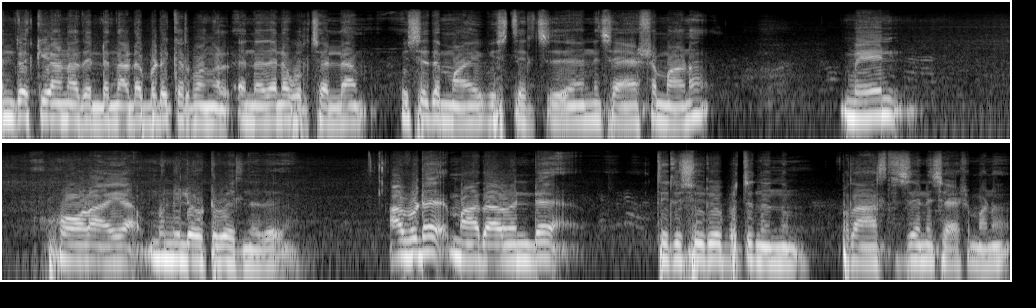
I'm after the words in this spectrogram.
എന്തൊക്കെയാണ് അതിന്റെ നടപടിക്രമങ്ങൾ എന്നതിനെക്കുറിച്ചെല്ലാം വിശദമായി വിസ്തരിച്ചതിന് ശേഷമാണ് മെയിൻ ഹോളായ മുന്നിലോട്ട് വരുന്നത്. അവിടെ മാതാവിന്റെ തിരുസ്വരൂപത്തിൽ നിന്നും പ്രാർത്ഥിച്ചതിന് ശേഷമാണ്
